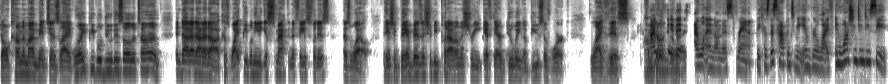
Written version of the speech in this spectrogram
Don't come to my mentions like white people do this all the time and da da da da da. Because white people need to get smacked in the face for this as well. They should their business should be put out on the street if they're doing abusive work like this. I'm i will say this. I will end on this rant because this happened to me in real life in Washington D.C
